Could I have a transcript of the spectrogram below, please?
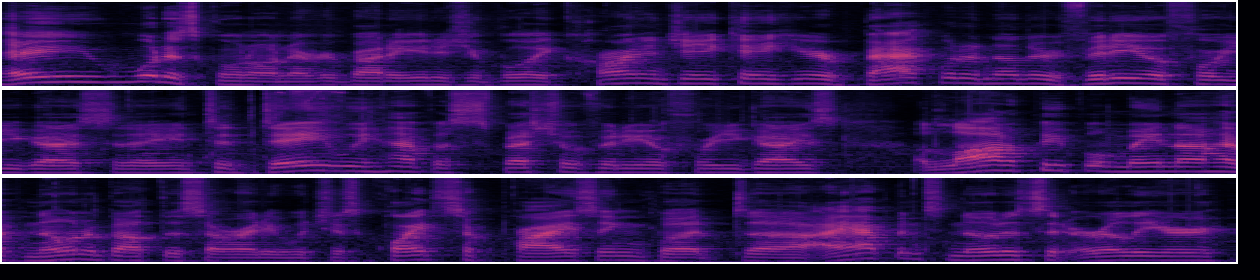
Hey, what is going on everybody? It is your boy Karnage AK here, back with another video for you guys today. And today we have a special video for you guys. A lot of people may not have known about this already, which is quite surprising, but uh, I happened to notice it earlier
